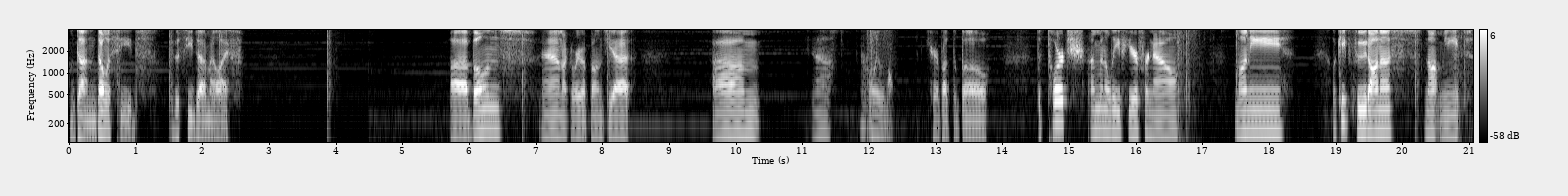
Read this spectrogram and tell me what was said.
I'm done. I'm done with seeds. Get the seeds out of my life. Uh, bones. Eh, I'm not gonna worry about bones yet. Um, yeah, I don't really care about the bow. The torch, I'm to leave here for now. Money. I'll keep food on us, not meat.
